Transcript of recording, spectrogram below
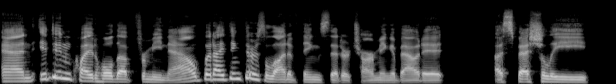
And it didn't quite hold up for me now, but I think there's a lot of things that are charming about it, especially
